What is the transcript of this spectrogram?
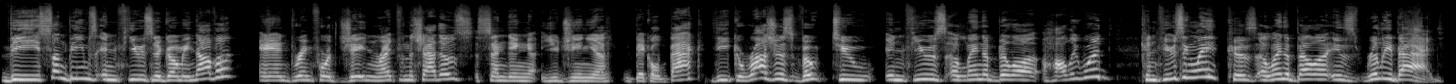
The sunbeams infuse Nagomi Nava and bring forth Jaden Wright from the shadows, sending Eugenia Bickle back. The garages vote to infuse Elena Billa Hollywood, confusingly, because Elena Bella is really bad.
